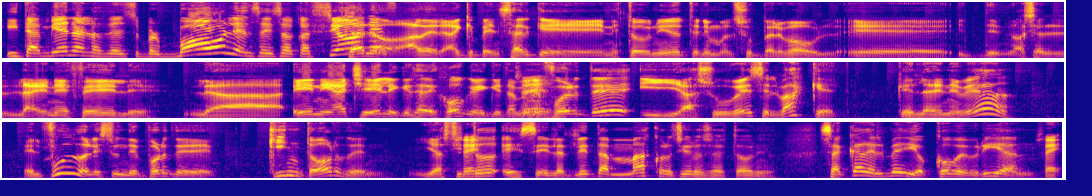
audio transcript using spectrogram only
y también a los del Super Bowl en seis ocasiones. Claro, a ver, hay que pensar que en Estados Unidos tenemos el Super Bowl, eh, de- o sea, la NFL, la NHL, que es la de hockey, que también Sí. es fuerte, y a su vez el básquet, que es la NBA. El fútbol es un deporte de quinto orden, y así Sí. todo es el atleta más conocido de los Estados Unidos. Saca del medio Kobe Bryant. Sí.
